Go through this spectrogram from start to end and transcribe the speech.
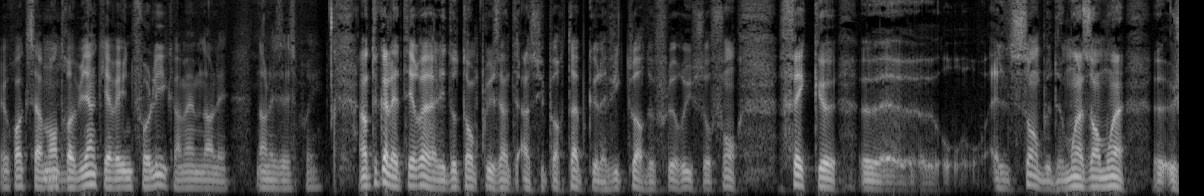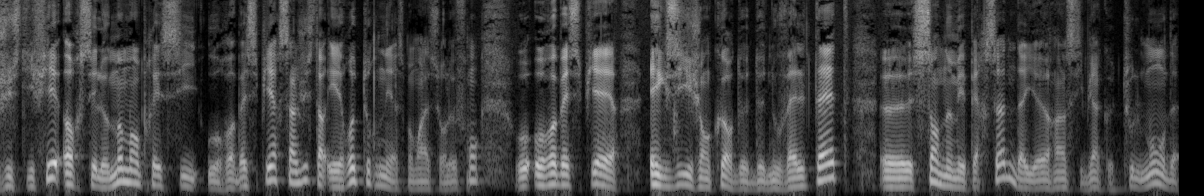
Je crois que ça montre bien qu'il y avait une folie quand même dans les, dans les esprits. En tout cas, la terreur, elle est d'autant plus insupportable que la victoire de Fleurus, au fond, fait que euh, elle semble de moins en moins euh, justifiée. Or, c'est le moment précis où Robespierre, Saint-Just est retourné à ce moment-là sur le front, où, où, Robespierre exige encore de, de nouvelles têtes, euh, sans nommer personne d'ailleurs, hein, si bien que tout le monde,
